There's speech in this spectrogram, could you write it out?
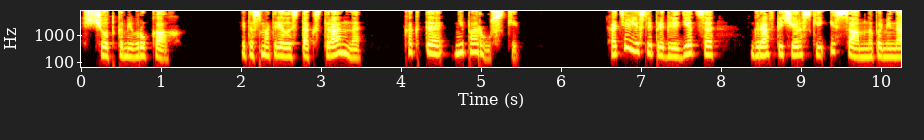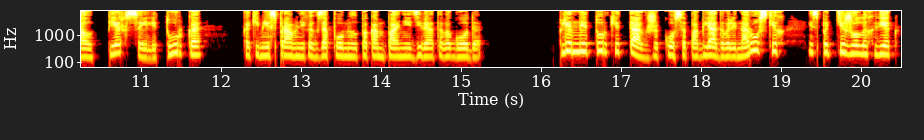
с четками в руках. Это смотрелось так странно, как-то не по-русски. Хотя, если приглядеться, граф Печерский и сам напоминал перса или турка, какими исправник их запомнил по кампании девятого года. Пленные турки также косо поглядывали на русских из-под тяжелых век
